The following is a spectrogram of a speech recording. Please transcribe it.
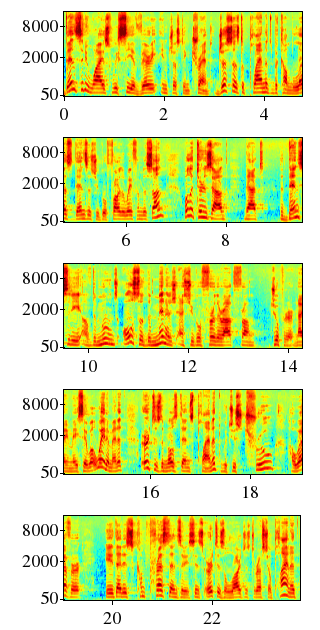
Density-wise, we see a very interesting trend. Just as the planets become less dense as you go farther away from the sun, well, it turns out that the density of the moons also diminish as you go further out from Jupiter. Now you may say, well, wait a minute, Earth is the most dense planet, which is true. However, eh, that is compressed density. Since Earth is the largest terrestrial planet,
